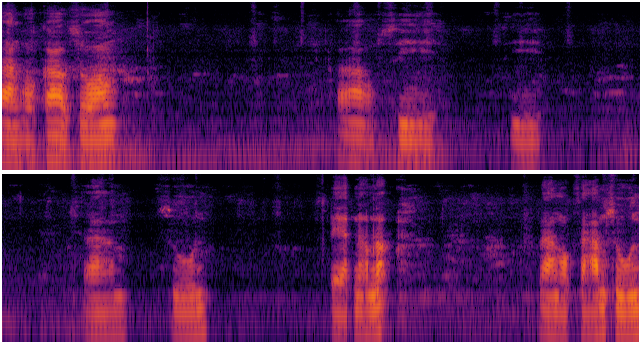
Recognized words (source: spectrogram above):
ล่างออกเก้าสองเก้าสี่สี่สามศูนย์แปดนะครับเนาะล่างออกสามศูนย์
